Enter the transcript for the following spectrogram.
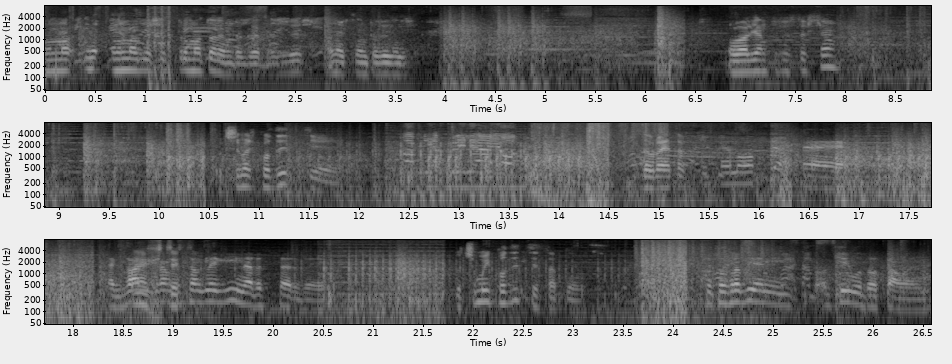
Nie, mo nie, nie mogę się z promotorem dogadać, wiesz? A nie chcę im powiedzieć. U aliantów jesteście? Utrzymać pozycję. Dobra, ja to no. Eee. Jak z wami Ech, gram, ty. to ciągle ginę bez przerwy. Utrzymuj pozycję, Sapiens. Czy to zrobiłem i od tyłu dostałem.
